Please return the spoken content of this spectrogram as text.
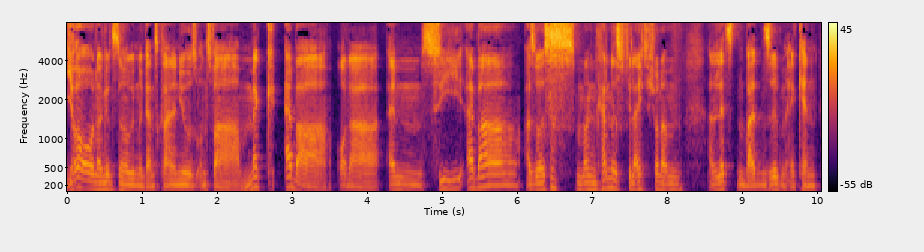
Ja, und dann gibt's noch eine ganz kleine News und zwar Mac Ebba oder MC Ebba. Also es ist, man kann es vielleicht schon am, an den letzten beiden Silben erkennen.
